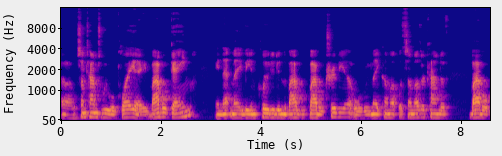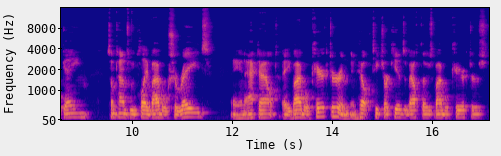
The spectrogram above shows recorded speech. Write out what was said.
Uh, sometimes we will play a Bible game, and that may be included in the Bible, Bible trivia, or we may come up with some other kind of Bible game. Sometimes we play Bible charades and act out a Bible character and, and help teach our kids about those Bible characters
